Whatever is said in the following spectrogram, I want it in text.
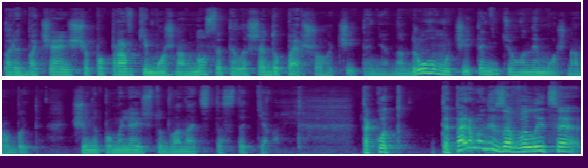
передбачає, що поправки можна вносити лише до першого читання. На другому читанні цього не можна робити. Якщо не помиляюсь, 112 стаття. Так от, тепер вони завели це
